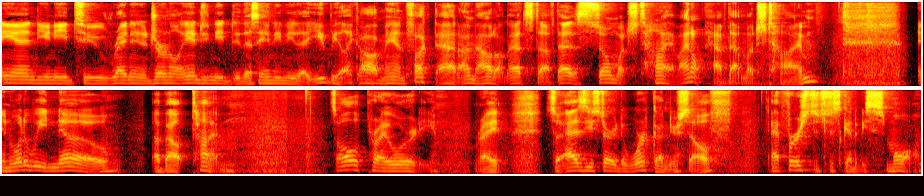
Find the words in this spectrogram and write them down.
and you need to write in a journal and you need to do this and you need that you'd be like oh man fuck that. I'm out on that stuff. That is so much time. I don't have that much time. And what do we know about time? It's all a priority right? So as you started to work on yourself at first, it's just got to be small.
